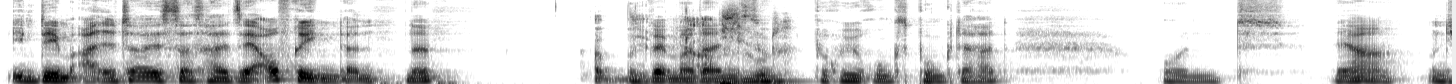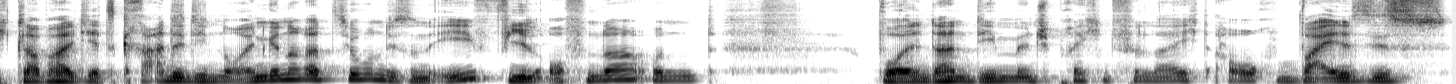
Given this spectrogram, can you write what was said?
in dem Alter ist das halt sehr aufregend dann, ne? Und wenn man da nicht so. Berührungspunkte hat. Und ja, und ich glaube halt jetzt gerade die neuen Generationen, die sind eh viel offener und wollen dann dementsprechend vielleicht auch, weil sie es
